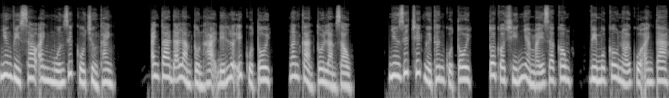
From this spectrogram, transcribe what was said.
nhưng vì sao anh muốn giết Cố Trường Thanh? Anh ta đã làm tổn hại đến lợi ích của tôi, ngăn cản tôi làm giàu. Như giết chết người thân của tôi, tôi có 9 nhà máy gia công, vì một câu nói của anh ta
